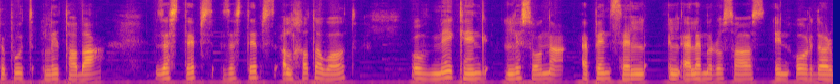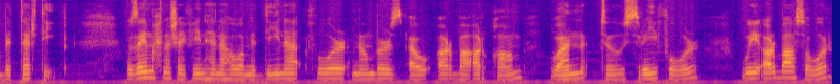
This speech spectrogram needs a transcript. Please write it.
to put لتضع the steps the steps الخطوات. of making لصنع a pencil القلم الرصاص in order بالترتيب. وزي ما إحنا شايفين هنا هو مدينا four numbers أو أربع أرقام. One two three four. وأربع صور.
